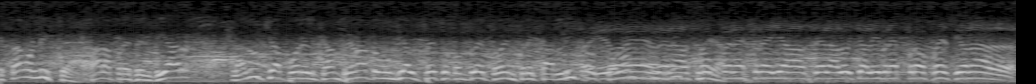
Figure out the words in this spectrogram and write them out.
estamos listos para presenciar la lucha por el campeonato mundial peso completo entre Carlitos Colón y de las superestrellas de la lucha libre profesional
